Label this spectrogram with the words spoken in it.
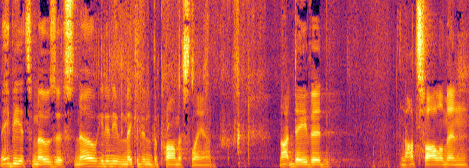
Maybe it's Moses. No, he didn't even make it into the promised land. Not David, not Solomon,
